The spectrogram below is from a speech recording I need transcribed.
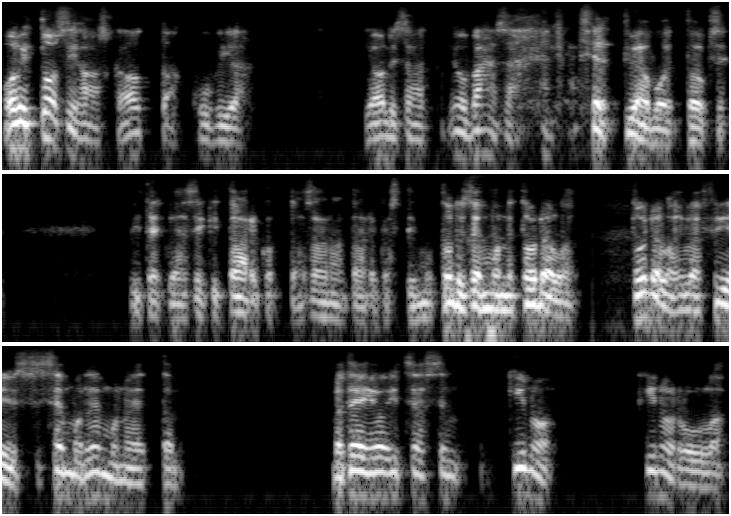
Oli tosi hauska ottaa kuvia. Ja oli saa, joo, vähän saa työvoittouksen, mitäköhän sekin tarkoittaa sanan tarkasti, mutta oli semmoinen todella, todella hyvä fiilis. Semmoinen, semmoinen, että mä tein jo itse asiassa sen kino, kinorulla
